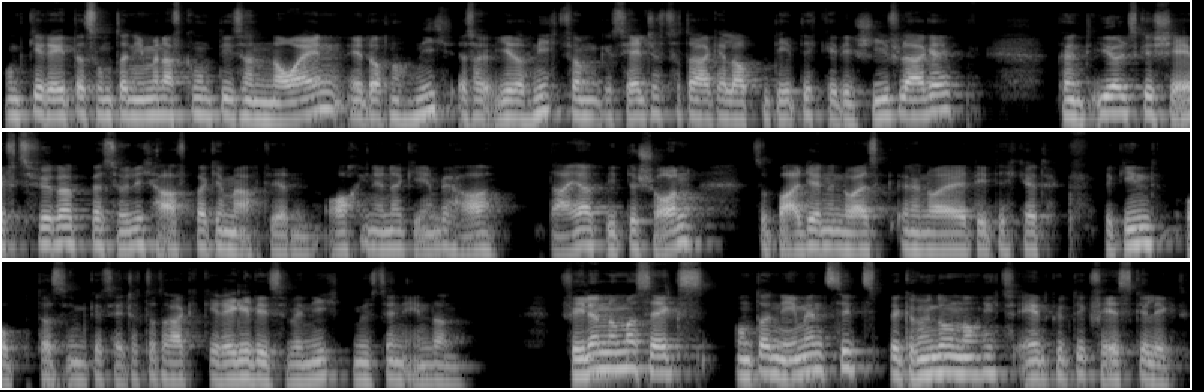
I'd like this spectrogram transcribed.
und gerät das Unternehmen aufgrund dieser neuen, jedoch noch nicht, also jedoch nicht vom Gesellschaftsvertrag erlaubten Tätigkeit in Schieflage, könnt ihr als Geschäftsführer persönlich haftbar gemacht werden, auch in einer GmbH. Daher bitte schauen, sobald ihr eine, neues, eine neue Tätigkeit beginnt, ob das im Gesellschaftsvertrag geregelt ist. Wenn nicht, müsst ihr ihn ändern. Fehler Nummer 6. Unternehmenssitz, Begründung noch nicht endgültig festgelegt.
